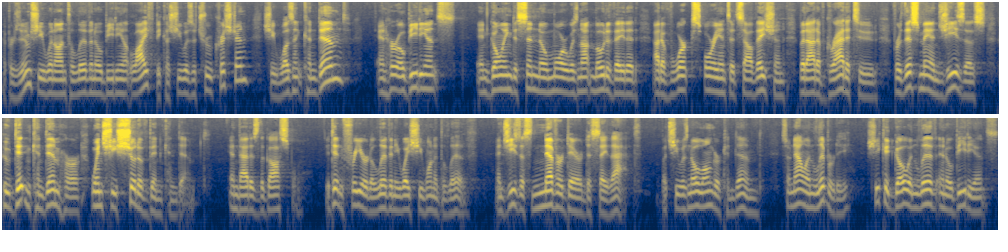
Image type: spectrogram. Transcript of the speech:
I presume she went on to live an obedient life because she was a true Christian. She wasn't condemned, and her obedience in going to sin no more was not motivated out of works oriented salvation, but out of gratitude for this man, Jesus, who didn't condemn her when she should have been condemned. And that is the gospel. It didn't free her to live any way she wanted to live. And Jesus never dared to say that. But she was no longer condemned. So now in liberty, she could go and live in obedience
